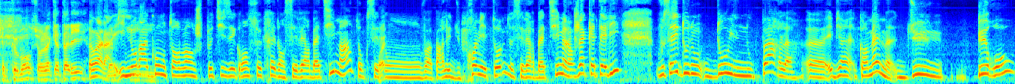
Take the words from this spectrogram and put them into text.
Quelques mots sur Jacques Attali Voilà, Même il si- nous raconte en revanche petits et grands secrets dans ses verbatims. Hein, donc c'est Ouais. dont on va parler du premier tome de ses verbatims. Alors Jacques Attali, vous savez d'où il nous parle? Euh, Eh bien, quand même du bureau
